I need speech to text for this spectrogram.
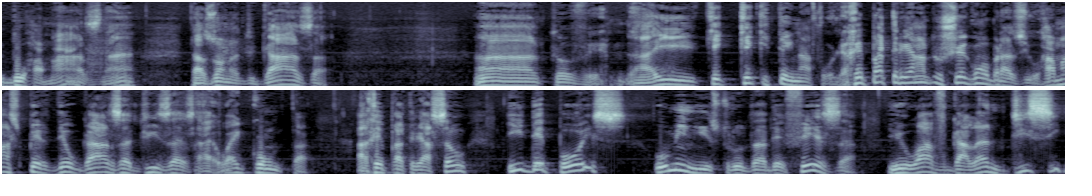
do Hamas, né? da zona de Gaza, ah, eu ver. Aí, o que, que, que, tem na folha? Repatriados chegam ao Brasil. Hamas perdeu Gaza, diz Israel. Aí conta a repatriação e depois o ministro da Defesa, Yoav Galan, disse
